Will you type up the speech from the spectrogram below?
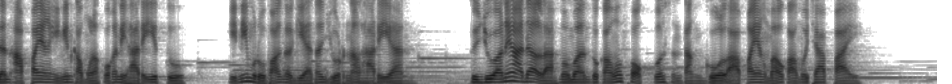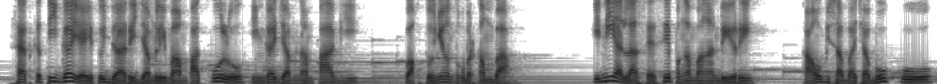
dan apa yang ingin kamu lakukan di hari itu. Ini merupakan kegiatan jurnal harian. Tujuannya adalah membantu kamu fokus tentang goal apa yang mau kamu capai. Set ketiga yaitu dari jam 5.40 hingga jam 6 pagi. Waktunya untuk berkembang. Ini adalah sesi pengembangan diri. Kamu bisa baca buku,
